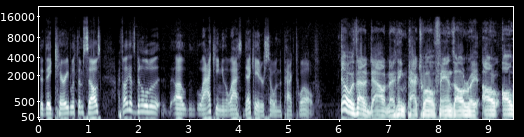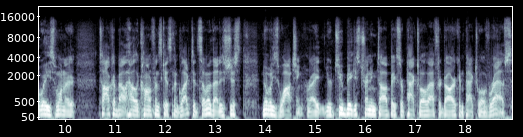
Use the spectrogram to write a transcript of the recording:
that they carried with themselves. I feel like that's been a little bit uh, lacking in the last decade or so in the Pac 12. Yeah, without a doubt. And I think Pac 12 fans already, always want to talk about how the conference gets neglected. Some of that is just nobody's watching, right? Your two biggest trending topics are Pac 12 After Dark and Pac 12 refs.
